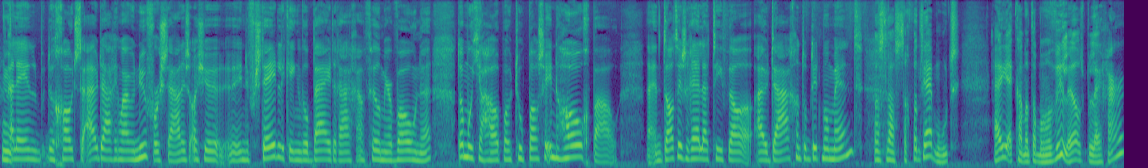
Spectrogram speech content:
Alleen de grootste uitdaging waar we nu voor staan is als je in de verstedelijking wil bijdragen aan veel meer wonen, dan moet je houtbouw toepassen in hoogbouw. Nou, en dat is relatief wel uitdagend op dit moment. Dat is lastig, want jij moet, hè, jij kan het allemaal wel willen als belegger,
